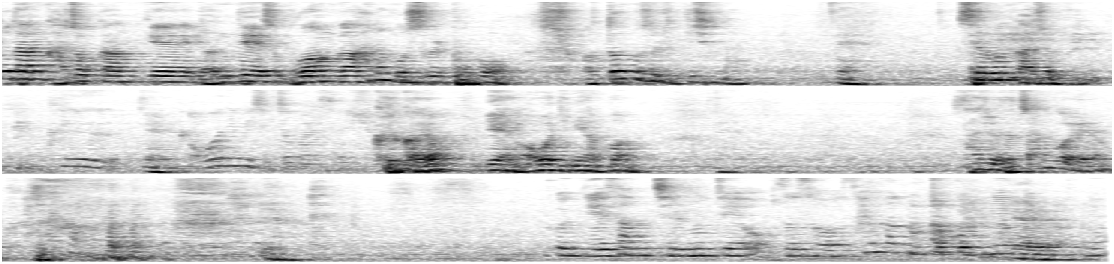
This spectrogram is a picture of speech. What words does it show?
또 다른 가족과 함께 연대해서 무언가 하는 모습을 보고 어떤 것을 느끼시나요? 네. 새로운 가족이. 그 네. 어머님이 직접 말씀해 주신 그럴까요? 예, 어머님이 한번. 네. 사실 다 짠 거예요. 예. 그건 예상 질문지에 없어서 생각을 조금 예. 해봤거든요.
